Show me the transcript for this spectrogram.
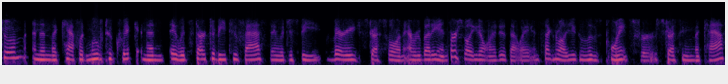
to them and then the calf would move too quick and then it would start to be too fast and it would just be very stressful on everybody. And first of all, you don't want to do it that way. And second of all, you can lose points for stressing the calf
